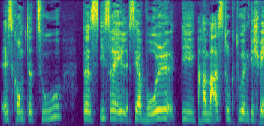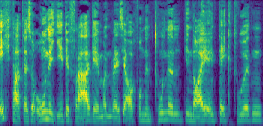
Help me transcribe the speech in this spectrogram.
es kommt dazu, dass Israel sehr wohl die Hamas-Strukturen geschwächt hat, also ohne jede Frage. Man weiß ja auch von den Tunneln, die neu entdeckt wurden,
